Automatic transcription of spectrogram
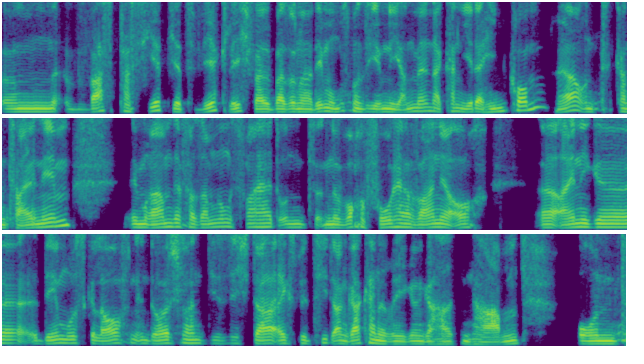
ähm, was passiert jetzt wirklich, weil bei so einer Demo muss man sich eben nicht anmelden, da kann jeder hinkommen, ja, und kann teilnehmen im Rahmen der Versammlungsfreiheit. Und eine Woche vorher waren ja auch äh, einige Demos gelaufen in Deutschland, die sich da explizit an gar keine Regeln gehalten haben. Und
